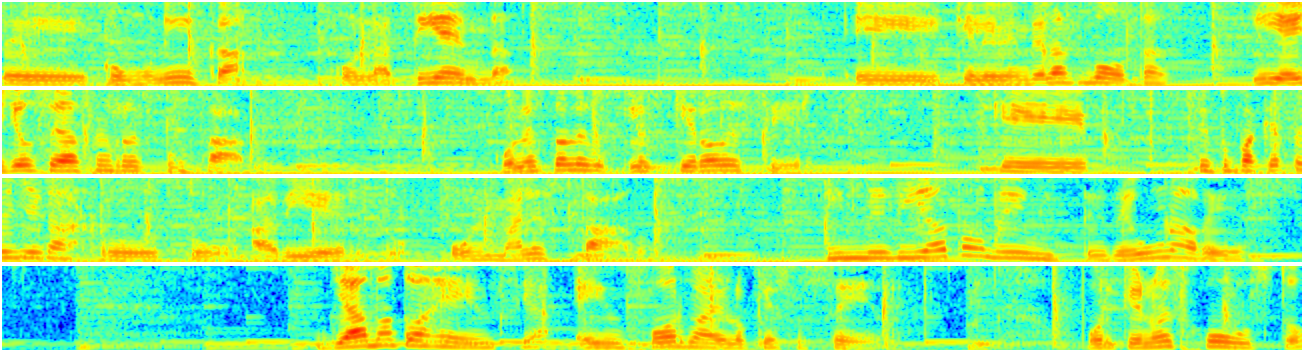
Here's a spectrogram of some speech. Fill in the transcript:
se comunica con la tienda eh, que le vende las botas y ellos se hacen responsables. Con esto les, quiero decir que si tu paquete llega roto, abierto o en mal estado, inmediatamente de una vez llama a tu agencia e informa de lo que sucede, porque no es justo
